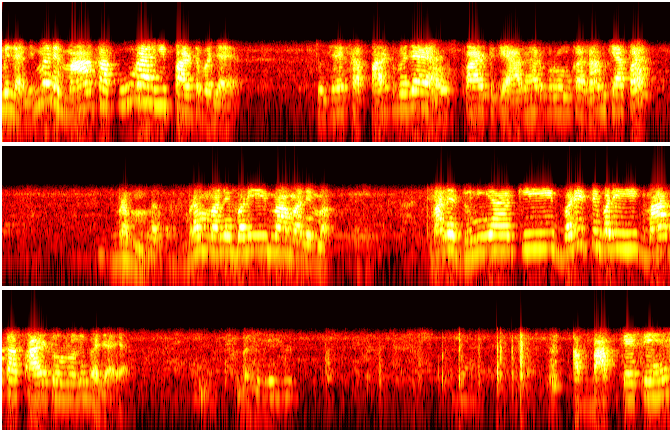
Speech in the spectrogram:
मिला नहीं। मैंने माँ का पूरा ही पार्ट बजाया। तो जैसा पार्ट बजाया, उस पार्ट के आधार पर उनका नाम क्या पड़ा? ब्रह्म। ब्रह्म माने बड़ी माँ माने माँ। माने दुनिया की बड़ी से बड़ी माँ का पार्ट उन्होंने बजाया। अब बाप कहते हैं,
